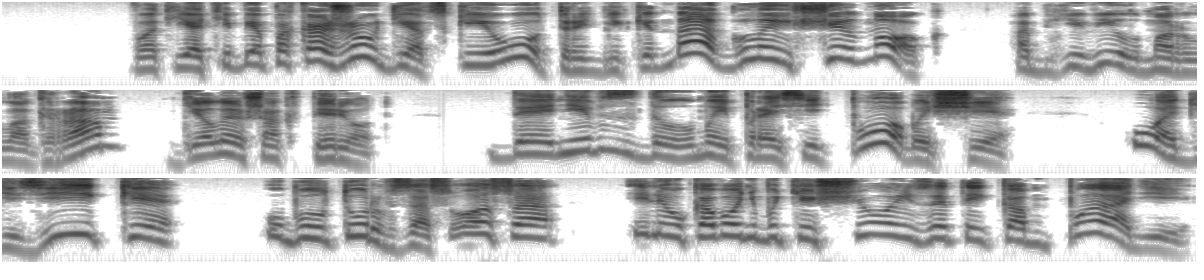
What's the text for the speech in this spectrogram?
— Вот я тебе покажу детские утренники, наглый щенок! — объявил Марлаграм, делая шаг вперед. — Да не вздумай просить помощи. У Агизики, у Бултуров-засоса или у кого-нибудь еще из этой компании,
